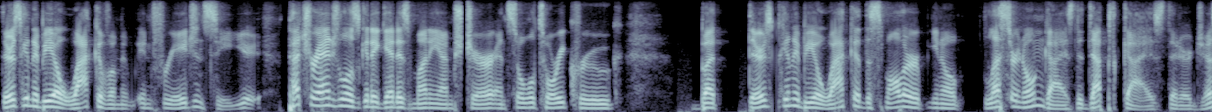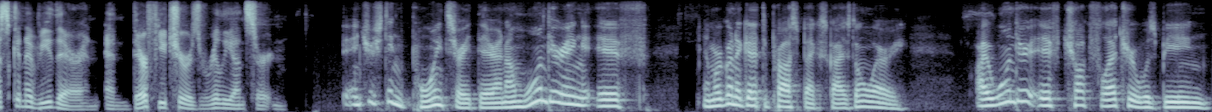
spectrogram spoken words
there's going to be a whack of them in, in free agency. You, is going to get his money, I'm sure, and so will Torey Krug. But there's going to be a whack of the smaller, you know, lesser known guys, the depth guys that are just going to be there, and and their future is really uncertain. Interesting points right there, and I'm wondering if, and we're going to get to prospects, guys. Don't worry. I wonder if Chuck Fletcher was being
